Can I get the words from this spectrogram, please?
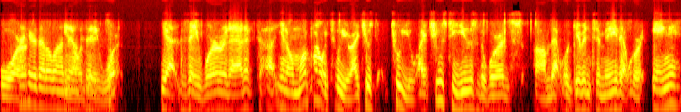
or I hear that a lot. You know too. they were. Yeah, they were an addict. Uh, you know, more power to you. I choose to you. I choose to use the words um, that were given to me that were ing,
